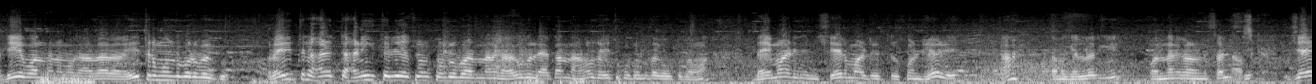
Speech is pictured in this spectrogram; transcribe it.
ಅದೇ ಒಂದು ನಮಗೆ ಆಧಾರ. ರೈತರು ಮುಂದೆ ಬರಬೇಕು. ರೈತರ ಹಣಿ ಹಣಿಗೆ ತಲೆ ಹಚ್ಕೊಂಡು ಕೊಂಡ್ರಬಾರ್ದು ನನಗೆ ಆಗೋದಿಲ್ಲ. ಯಾಕಂದ್ರೆ ನಾನು ರೈತ ಕುಟುಂಬದಾಗ ಹೋಗ್ತದವ ದಯಮಾಡಿ ಇದನ್ನು ಶೇರ್ ಮಾಡಿರಿ ತಿಳ್ಕೊಂಡು ಹೇಳಿ ಹಾಂ ತಮಗೆಲ್ಲರಿಗೂ ವಂದನೆಗಳನ್ನು ಸಲ್ಲಿಸಿ. ಜೈ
